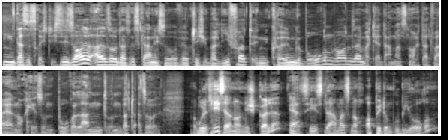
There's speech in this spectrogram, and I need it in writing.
Hm, das ist richtig. Sie soll also, das ist gar nicht so wirklich überliefert, in Köln geboren worden sein, was ja damals noch, das war ja noch hier so ein Bureland und was, also. Gut, es hieß ja noch nicht Gölle, ja. das hieß damals noch Oppidum Ubiorum.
